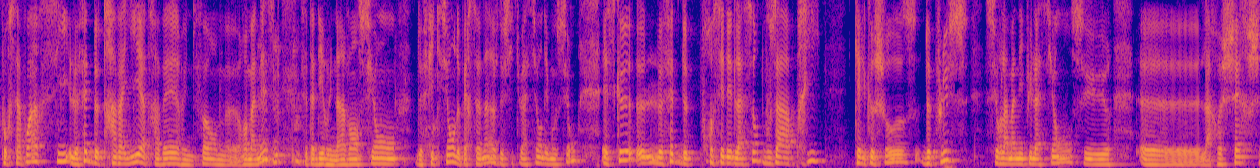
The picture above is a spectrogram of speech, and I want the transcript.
pour savoir si le fait de travailler à travers une forme euh, romanesque, c'est-à-dire une invention de fiction, de personnages, de situations, d'émotions, est-ce que euh, le fait de procéder de la sorte vous a appris quelque chose de plus sur la manipulation, sur la recherche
